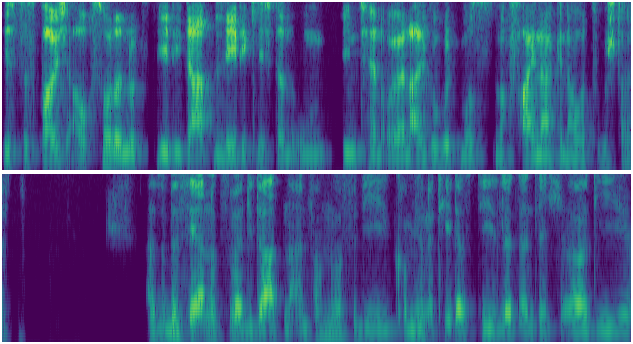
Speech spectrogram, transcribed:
Ist das bei euch auch so oder nutzt ihr die Daten lediglich dann, um intern euren Algorithmus noch feiner, genauer zu gestalten? Also bisher nutzen wir die Daten einfach nur für die Community, dass die letztendlich äh, die äh,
